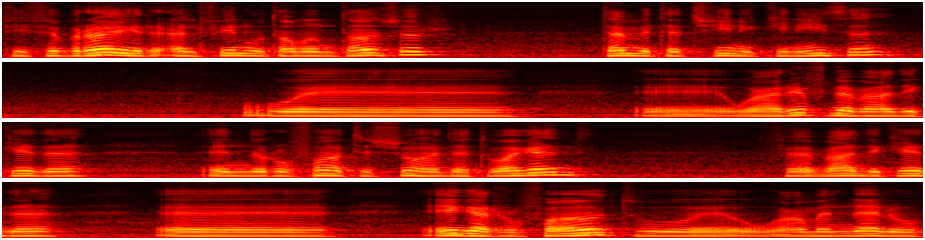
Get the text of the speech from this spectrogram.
في فبراير 2018 تم تدشين الكنيسة و آه، وعرفنا بعد كده إن رفات الشهداء اتوجد. فبعد كده آه، اجى الرفات وعملنا له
